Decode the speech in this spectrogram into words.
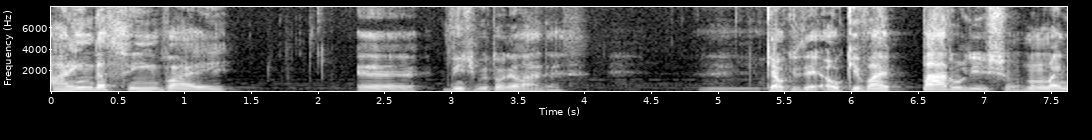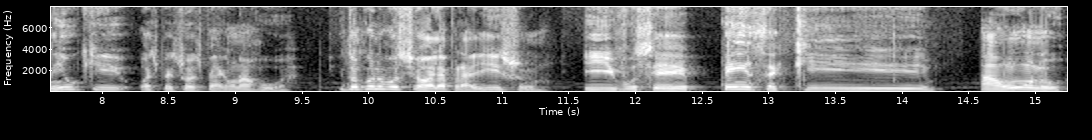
ainda assim vai é, 20 mil toneladas. Hum. Que é o que dizer, é o que vai para o lixo, não é nem o que as pessoas pegam na rua. Então, quando você olha para isso e você pensa que a ONU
